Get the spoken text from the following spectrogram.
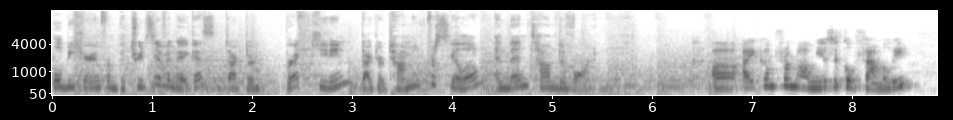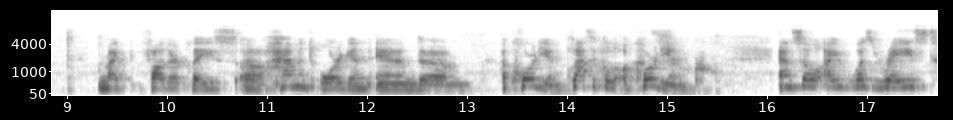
We'll be hearing from Patricia Vanegas, Dr. Brett Keating, Dr. Tom Fraschillo, and then Tom Davoren. Uh, I come from a musical family. My father plays uh, Hammond organ and um, accordion, classical accordion. And so I was raised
